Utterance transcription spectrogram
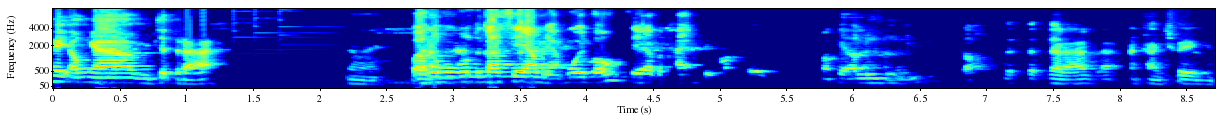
page អង្គការវិចិត្រាហ្នឹងហើយបាទបងប្អូនទៅការ share ម្នាក់មួយផង share បន្ថែមទៀតមកគេអត់លឺទៅតារាខាងឆ្វេងអឺ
